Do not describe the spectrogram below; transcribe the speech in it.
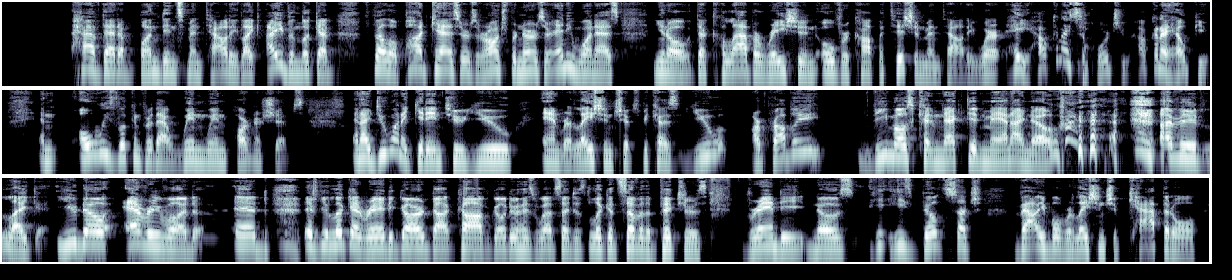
have that abundance mentality like i even look at fellow podcasters or entrepreneurs or anyone as you know the collaboration over competition mentality where hey how can i support you? How can i help you? And always looking for that win-win partnerships. And i do want to get into you and relationships because you are probably the most connected man I know. I mean, like, you know everyone. And if you look at randygarn.com, go to his website, just look at some of the pictures. Randy knows he, he's built such valuable relationship capital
